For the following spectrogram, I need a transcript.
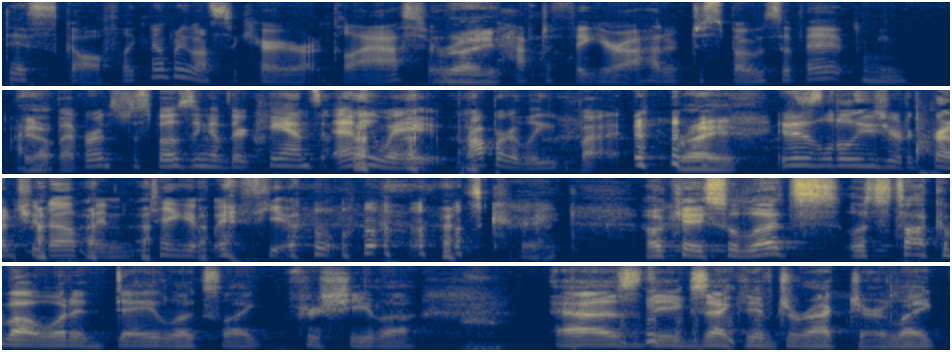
disc golf. Like nobody wants to carry around glass or Right. have to figure out how to dispose of it. I mean, I Yep. hope everyone's disposing of their cans anyway properly, but Right. it is a little easier to crunch it up and take it with you. That's great. Okay, so let's let's talk about what a day looks like for Sheila as the executive director. Like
